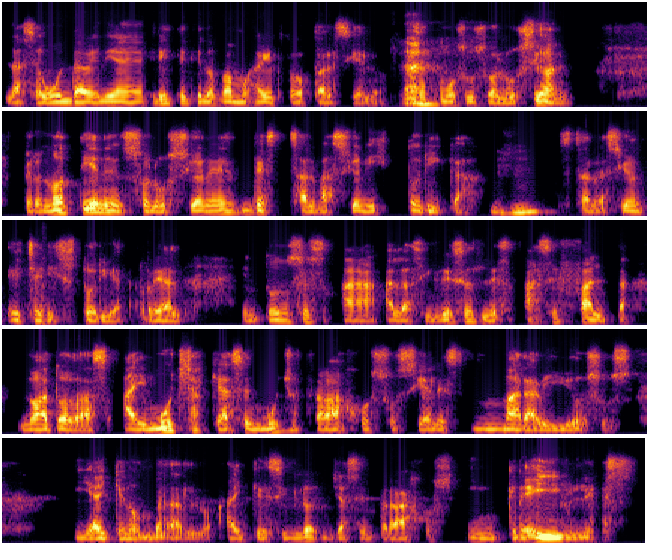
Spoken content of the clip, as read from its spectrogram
la segunda venida de Cristo y que nos vamos a ir todos para el cielo. Esa es como su solución. Pero no tienen soluciones de salvación histórica, salvación hecha historia real. Entonces a, las iglesias les hace falta, no a todas, hay muchas que hacen muchos trabajos sociales maravillosos y hay que nombrarlo, hay que decirlo, y hacen trabajos increíbles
